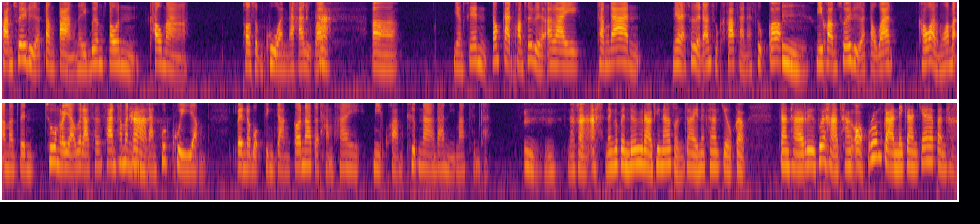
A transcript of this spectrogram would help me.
ความช่วยเหลือต่างๆ ในเบื้องต้นเข้ามา พอสมควรนะคะ หรือว่าค่ะเอ่ออย่างเช่นต้องการความช่วยเหลืออะไรทางด้านเนี่ยแหละช่วยเหลือด้านสุขภาพสาธารณสุขก็อืมมีความช่วยเหลือแต่ว่าเขาอาจจะมองว่ามันมันเป็นช่วงระยะเวลาสั้นๆ ถ้ามันค่ะมีการพูดคุยอย่าง เป็นระบบจริงจังก็น่าจะทำให้มีความคืบหน้าด้านนี้มากขึ้นค่ะ อืมนะคะอะนั่นก็เป็นเรื่องราวที่น่าสนใจนะคะ เกี่ยวกับการหารือเพื่อหาทางออกร่วมกันในการแก้ปัญหา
